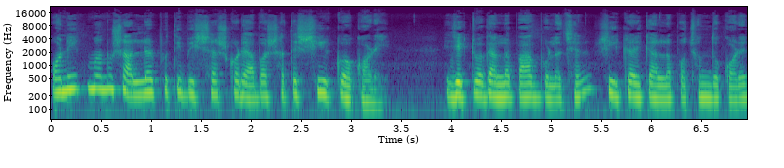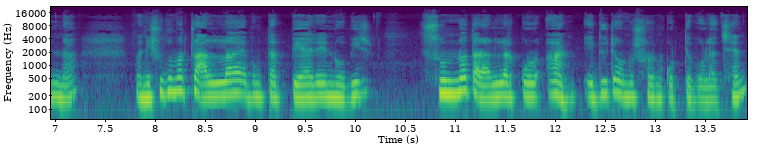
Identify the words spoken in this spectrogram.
অনেক মানুষ আল্লাহর প্রতি বিশ্বাস করে, আবার সাথে শির্ক করে। এই যে একটু আগে আল্লাহ পাক বলেছেন, শিরকারীকে আল্লাহ পছন্দ করেন না। মানে শুধুমাত্র আল্লাহ এবং তার পেয়ারে নবীর শূন্য তার আল্লাহর কোরআন, এই দুইটা অনুসরণ করতে বলেছেন।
